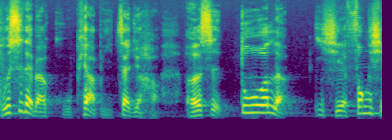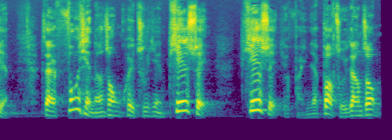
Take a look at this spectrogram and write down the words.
不是代表股票比债券好，而是多了一些风险，在风险当中会出现贴水。贴水就反映在报酬率当中。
